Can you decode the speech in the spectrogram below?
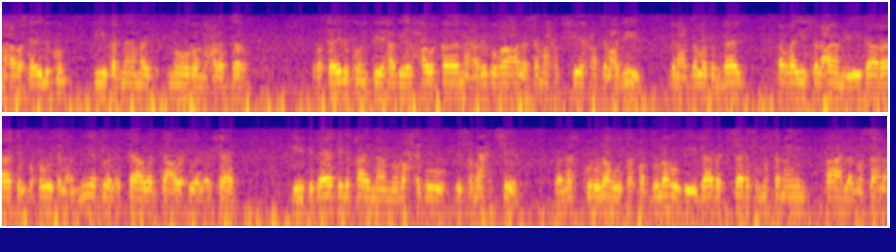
مع رسائلكم في برنامج نور على الدرب. رسائلكم في هذه الحلقة نعرضها على سماحة الشيخ عبد العزيز بن عبد الله بن باز الرئيس العام لإدارات البحوث العلمية والإفتاء والدعوة والإرشاد. في بداية لقائنا نرحب بسماحة الشيخ ونشكر له تفضله بإجابة السادة المستمعين فأهلا وسهلا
